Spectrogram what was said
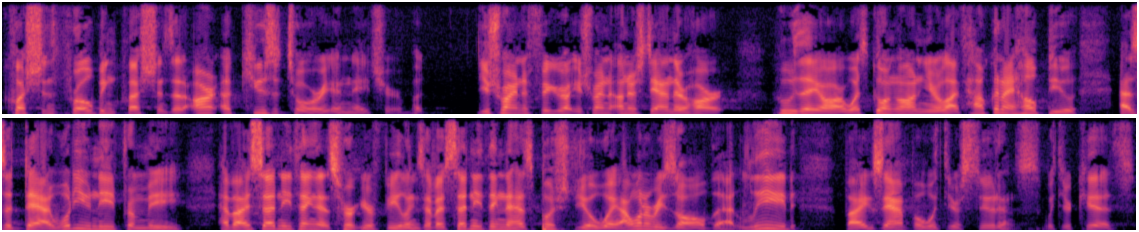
questions, probing questions that aren't accusatory in nature, but you're trying to figure out, you're trying to understand their heart who they are, what's going on in your life. How can I help you as a dad? What do you need from me? Have I said anything that's hurt your feelings? Have I said anything that has pushed you away? I want to resolve that. Lead by example with your students, with your kids.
